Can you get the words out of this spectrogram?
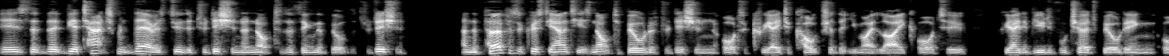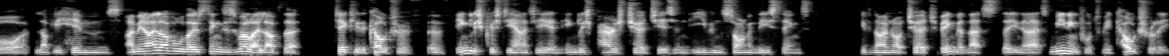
is that the, the attachment there is to the tradition and not to the thing that built the tradition. And the purpose of christianity is not to build a tradition or to create a culture that you might like or to create a beautiful church building or lovely hymns. I mean i love all those things as well. I love the particularly the culture of, of English Christianity and English parish churches and evensong and these things. Even though I'm not Church of England, that's you know that's meaningful to me culturally.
